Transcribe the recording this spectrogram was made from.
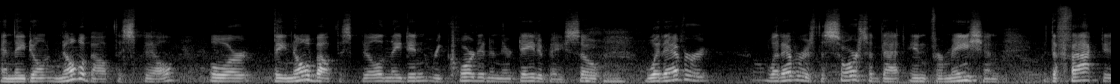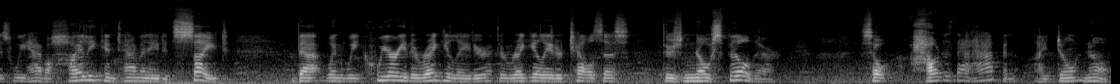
and they don't know about the spill, or they know about the spill and they didn't record it in their database. So, whatever, whatever is the source of that information, the fact is we have a highly contaminated site that when we query the regulator, the regulator tells us there's no spill there. So, how does that happen? I don't know.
